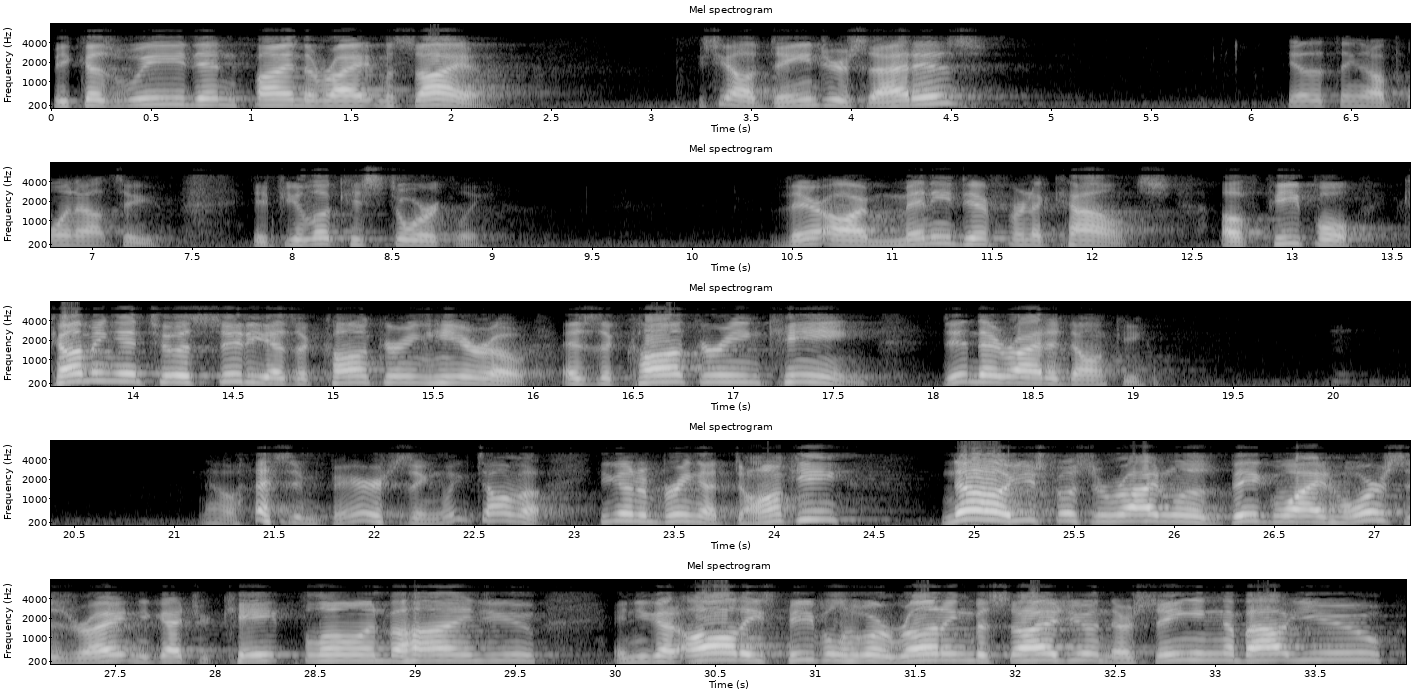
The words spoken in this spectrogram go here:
because we didn't find the right Messiah. You see how dangerous that is? The other thing I'll point out to you if you look historically, there are many different accounts of people coming into a city as a conquering hero, as the conquering king. Didn't they ride a donkey? No, that's embarrassing. What are you talking about? You're going to bring a donkey? No, you're supposed to ride one of those big white horses, right? And you got your cape flowing behind you, and you got all these people who are running beside you and they're singing about you,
